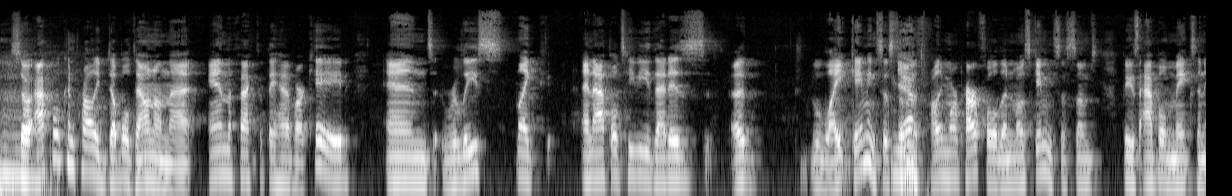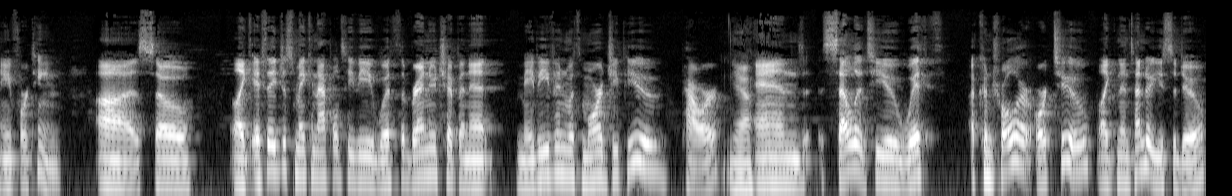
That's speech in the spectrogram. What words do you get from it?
so Apple can probably double down on that, and the fact that they have arcade and release like an Apple TV that is a light gaming system Yeah. that's probably more powerful than most gaming systems because Apple makes an A14. Uh, so, like, if they just make an Apple TV with a brand new chip in it, maybe even with more GPU power, Yeah. and sell it to you with a controller or two, like Nintendo used to do.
